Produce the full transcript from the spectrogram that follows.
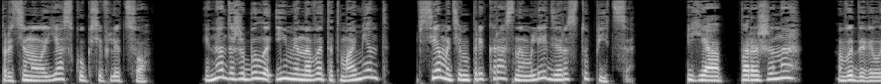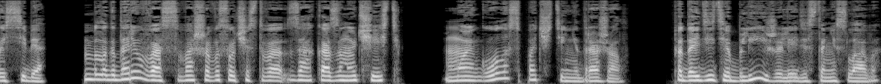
протянула я, скуксив лицо. И надо же было именно в этот момент всем этим прекрасным леди расступиться. «Я поражена», — выдавила из себя. «Благодарю вас, ваше высочество, за оказанную честь». Мой голос почти не дрожал. «Подойдите ближе, леди Станислава.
